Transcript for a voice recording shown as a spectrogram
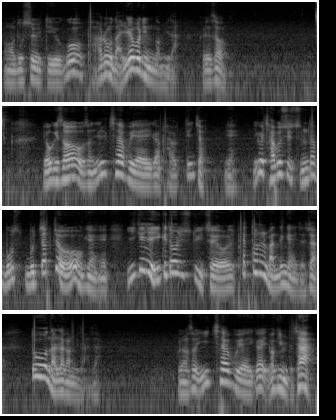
어, 뉴스를 띄우고 바로 날려버리는 겁니다. 그래서 여기서 우선 1차 VI가 바로 뛰죠. 예. 이걸 잡을 수 있습니다. 못, 못 잡죠. 그냥 예. 이게 이렇게 떨어질 수도 있어요. 패턴을 만든 게 아니죠. 자, 또 날아갑니다. 자, 그래서 2차 VI가 여기입니다. 자,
